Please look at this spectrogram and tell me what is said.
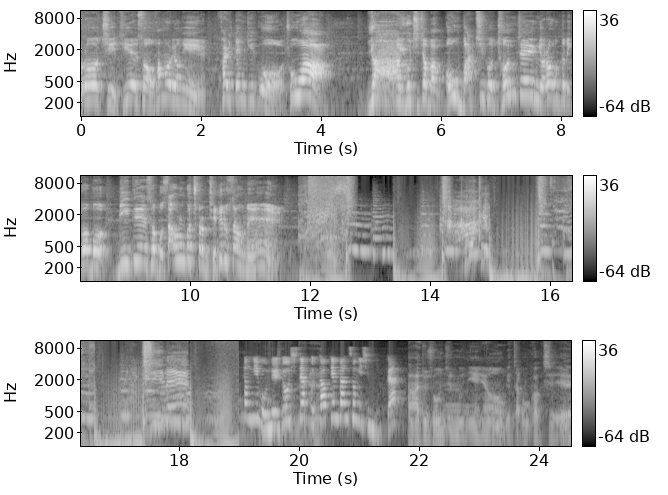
그렇지. 뒤에서 황어령이 활 땡기고 좋아! 야 이거 진짜 막 어우 마치 이거 전쟁 여러분들 이거 뭐 미드에서 뭐 싸우는 것처럼 제대로 싸우네. 형님 오늘도 시작부터 겜 방송이십니까? 아주 좋은 질문이에요 우리 짜봉꽉 씨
